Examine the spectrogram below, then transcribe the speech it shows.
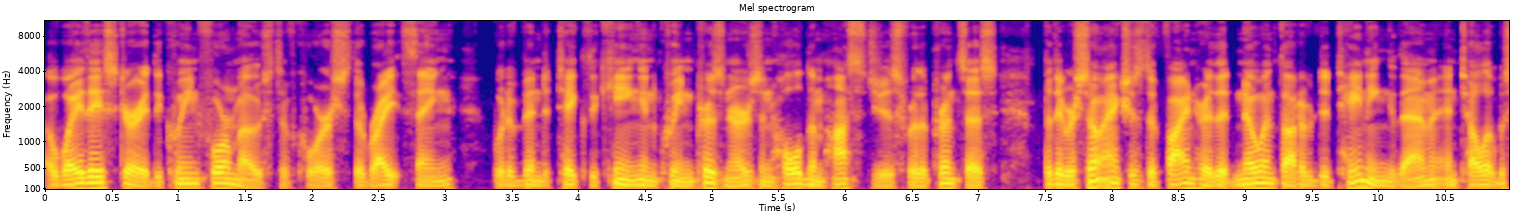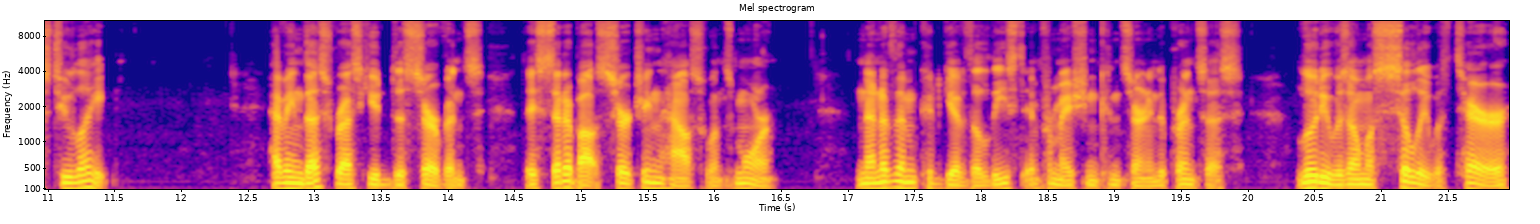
Away they scurried, the queen foremost, of course. The right thing would have been to take the king and queen prisoners and hold them hostages for the princess, but they were so anxious to find her that no one thought of detaining them until it was too late. Having thus rescued the servants, they set about searching the house once more. None of them could give the least information concerning the princess. Lootie was almost silly with terror,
